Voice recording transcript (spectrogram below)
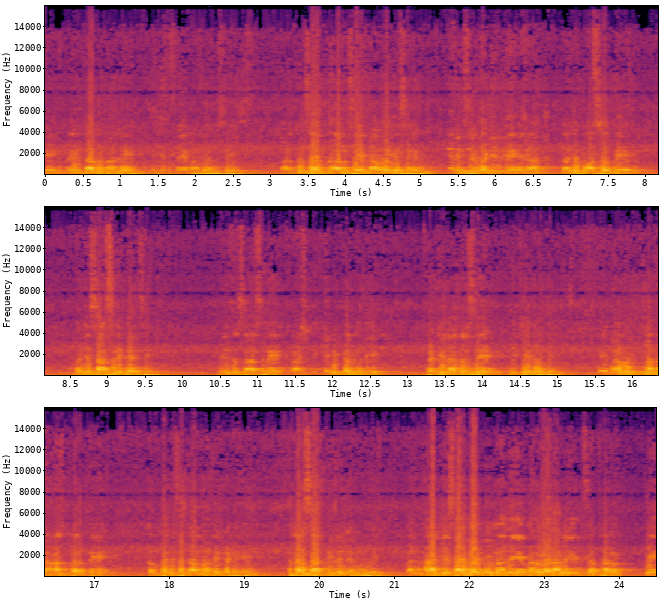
एक वेळ काढून आले साहेब आले आमचे कारकून साहेब तर आमचे जावई साहेब त्यांचे वडील जे आहे ना माझे बॉस होते म्हणजे सासरे त्यांचे त्यांचे सासरे राष्ट्रीय केमिकलमध्ये फर्टिलायझरचे डीजेम होते ते म्हणून माझं आजपर्यंत ते कंपनीचं काम माझ्याकडे आहे. फार साथ दिलेल्यामुळे पण आज जे साहेबांनी माझे बरोबर आले यांचा फार हे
